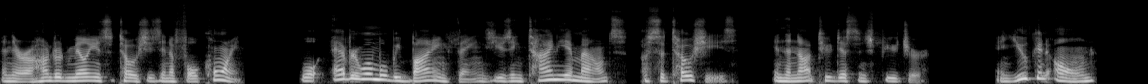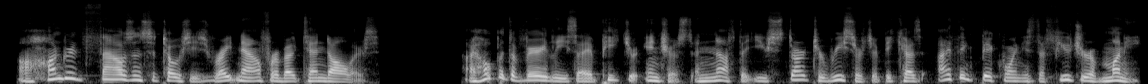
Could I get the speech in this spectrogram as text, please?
and there are 100 million Satoshis in a full coin. Well, everyone will be buying things using tiny amounts of Satoshis in the not too distant future. And you can own 100,000 Satoshis right now for about $10. I hope at the very least I have piqued your interest enough that you start to research it because I think Bitcoin is the future of money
